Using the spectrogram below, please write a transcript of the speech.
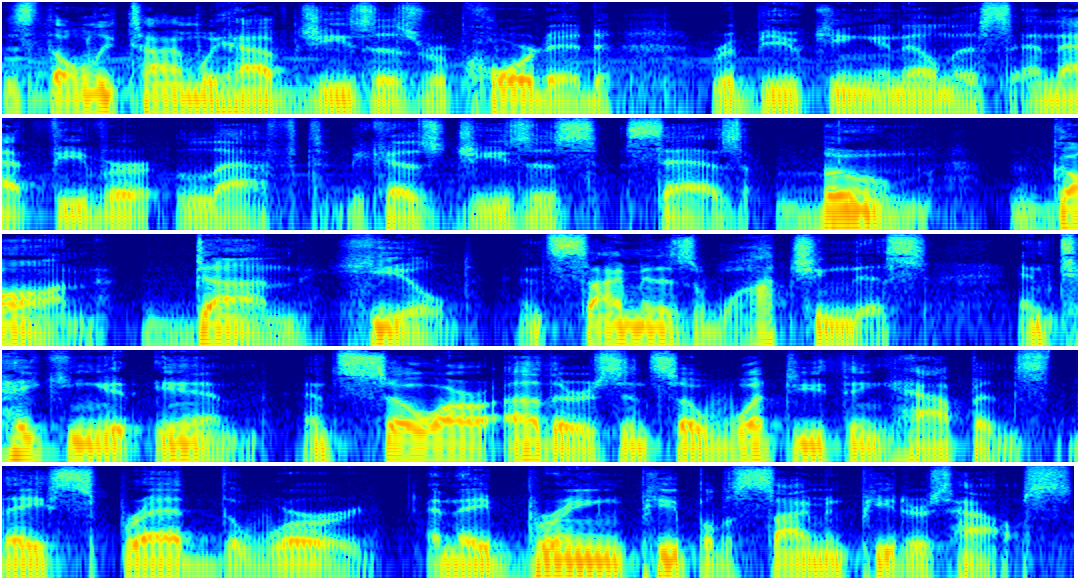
This is the only time we have Jesus recorded rebuking an illness, and that fever left because Jesus says, boom, gone, done, healed. And Simon is watching this and taking it in. And so are others. And so, what do you think happens? They spread the word and they bring people to Simon Peter's house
